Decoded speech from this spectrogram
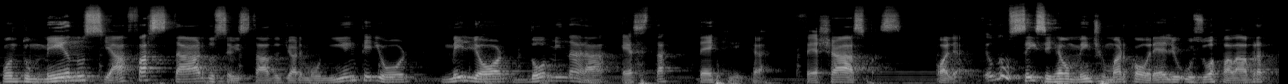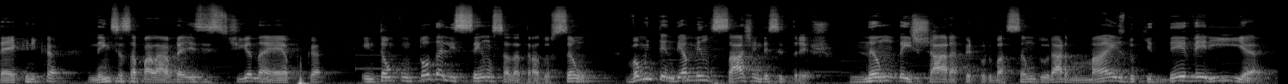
Quanto menos se afastar do seu estado de harmonia interior, melhor dominará esta técnica. Fecha aspas. Olha, eu não sei se realmente o Marco Aurélio usou a palavra técnica, nem se essa palavra existia na época. Então, com toda a licença da tradução, vamos entender a mensagem desse trecho. Não deixar a perturbação durar mais do que deveria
